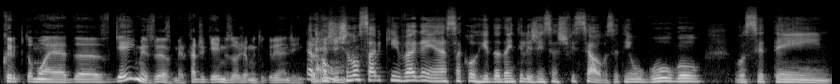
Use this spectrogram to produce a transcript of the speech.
criptomoedas, games mesmo. O mercado de games hoje é muito grande. É, então... É, a gente não sabe quem vai ganhar essa corrida da inteligência artificial. Você tem o Google, você tem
